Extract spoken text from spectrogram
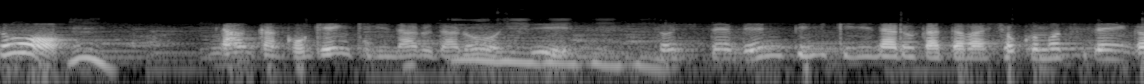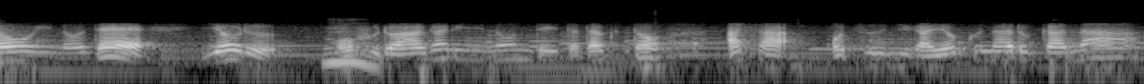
とえうん。なんかこう元気になるだろうし、そして便秘に気になる方は食物繊維が多いので夜うん。お風呂上がりに飲んでいただくと朝お通じが良くなるかな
